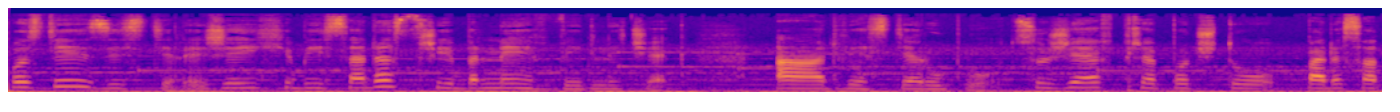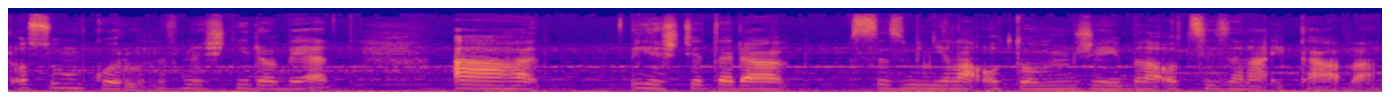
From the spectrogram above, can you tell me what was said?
Později zjistili, že jí chybí sada stříbrných vidliček a 200 rublů, což je v přepočtu 58 korun v dnešní době. A ještě teda se zmínila o tom, že jí byla odcizena i káva.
